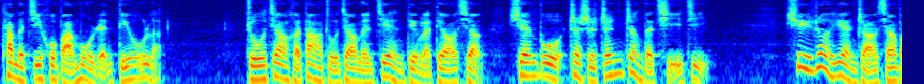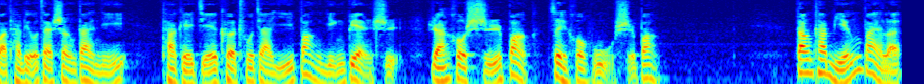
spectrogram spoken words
他们几乎把牧人丢了。主教和大主教们鉴定了雕像，宣布这是真正的奇迹。叙热院长想把他留在圣丹尼，他给杰克出价一磅银便是，然后十磅，最后五十磅。当他明白了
